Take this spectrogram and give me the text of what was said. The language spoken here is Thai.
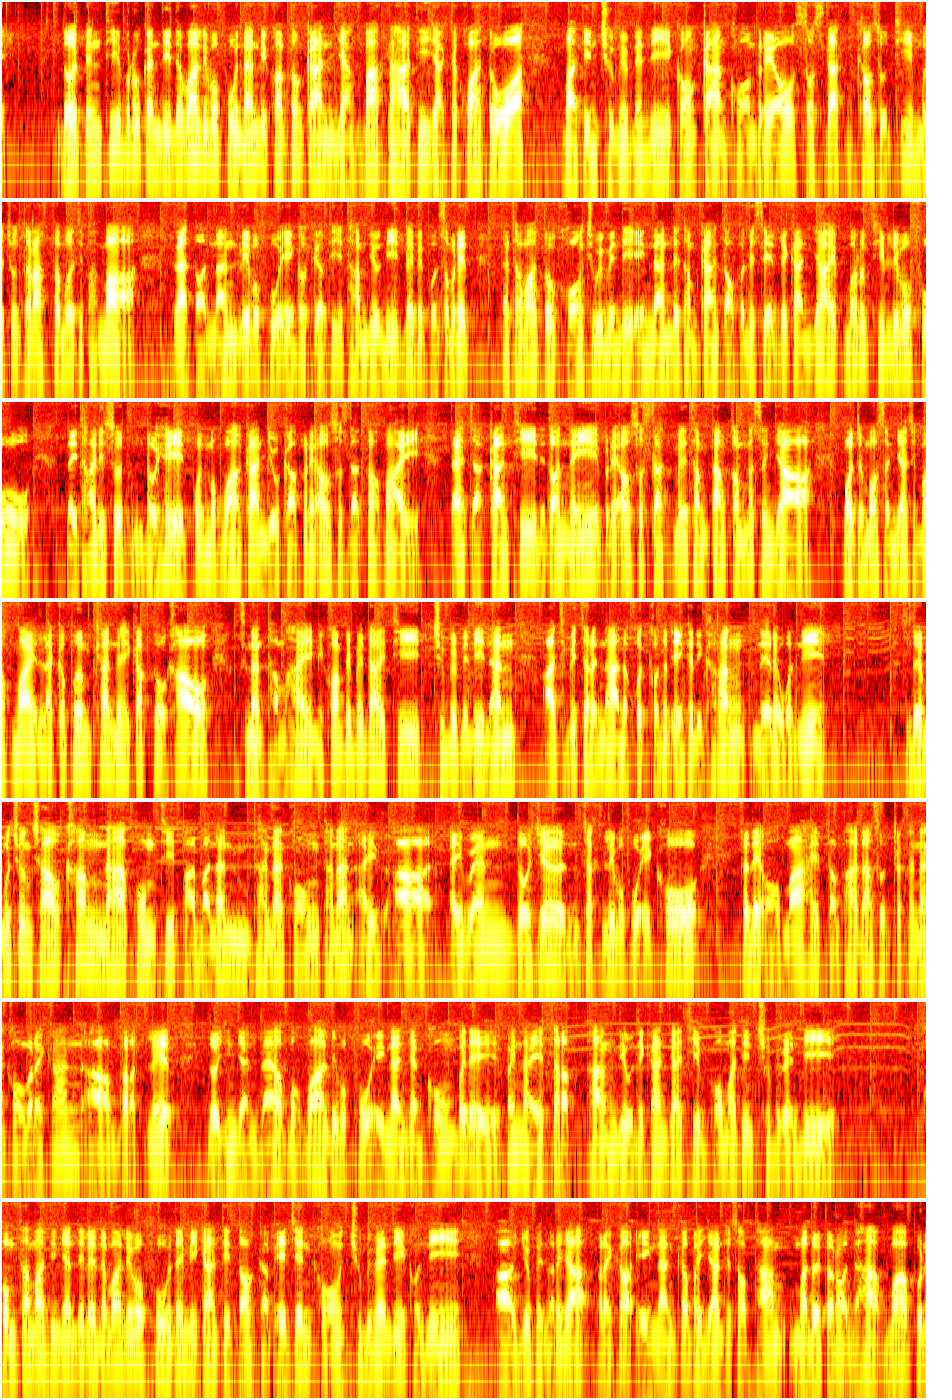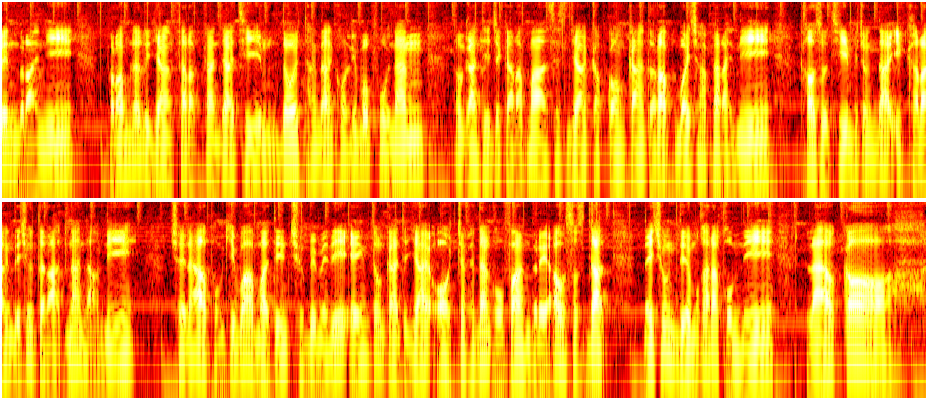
โดยเป็นที่รู้กันดีนะว่าลิเวอร์พูลนั้นมีความต้องการอย่างมากนะฮะที่อยากจะคว้าตัว มาตินชูบิเบนดี้กองกลางของเบรลโซสดัดเข้าสู่ทีมเมื่อช่วงตลาดซัมเมอร์ที่ผ่านมา และตอนนั้นลิเวอร์พูลเองก็เกือบที่จะทำดียวนี้ได้เป็นผลสำเร็จ แต่ทว่าตัวของชูบิเบนดี้เองนั้นได้ทำการตอบปฏิเสธในการย้ายบอลลูนทีมลิเวอร์พูล ในท้ายที่สุดโดยให้เหตุผลบอกว่าการอยู่กับเรอัลโซสดัดต่อไป แต่จากการที่ในตอนนี้เรอัลโซสดัดไม่ได้ทำตามคำมั่นสัญญาว่าจะมอบสัญญาฉบับใหม่และก็เพิ่มค่าเหนื่อยให้กับตัวเขา ซึ่งนั่นทำให้มีความเป็นไปได้ที่ชูเบเบนดี้นั้น อาจจะพิจารณาอนาคตของตนเองกันอีกครั้งในเร็ววันนี้โดยเมื่อช่วงเช้าค่ำนะฮะผมที่ผ่านมานั้นทางด้านของทางด้านไอไอแวนโดเจอร์จากลิเวอร์พูลเอโค ก็ได้ออกมาให้สัมภาษณ์ล่าสุดจากทางด้านของรายการอ่าบรัดเลสโดยยืนยันแล้วบอกว่าลิเวอร์พูลเองนั้นยังคงไม่ได้ไปไหนสลับทางดิวในการย้ายทีมของมาตินชูบิเบนดี้ผมสามารถยืนยันได้เลยนะว่าลิเวอร์พูลได้มีการติดต่อกับเอเจนต์ของชูบิแวนดี้คนนี้ออยู่เป็นระยะและก็เองนั้นก็พยายามจะสอบถามมาโดยตลอดนะฮะว่าผู้เล่นรายนี้ พร้อมแล้วหรือยังสำหรับการย้ายทีม โดยทางด้านของลิเวอร์พูลนั้น ต้องการที่จะกลับมาเซ็นสัญญากับกองการต้อนรับไว้ชาติรายนี้ เข้าสู่ทีมให้จงได้อีกครั้งในช่วงตลาดหน้าหนาวนี้ใช่แล้วผมคิดว่ามาตินชูเบเมดี้เองต้องการจะย้ายออกจากทางด้านของฝั่งเรอัลโซสดัตในช่วงเดือนมกราคมนี้ แล้วก็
